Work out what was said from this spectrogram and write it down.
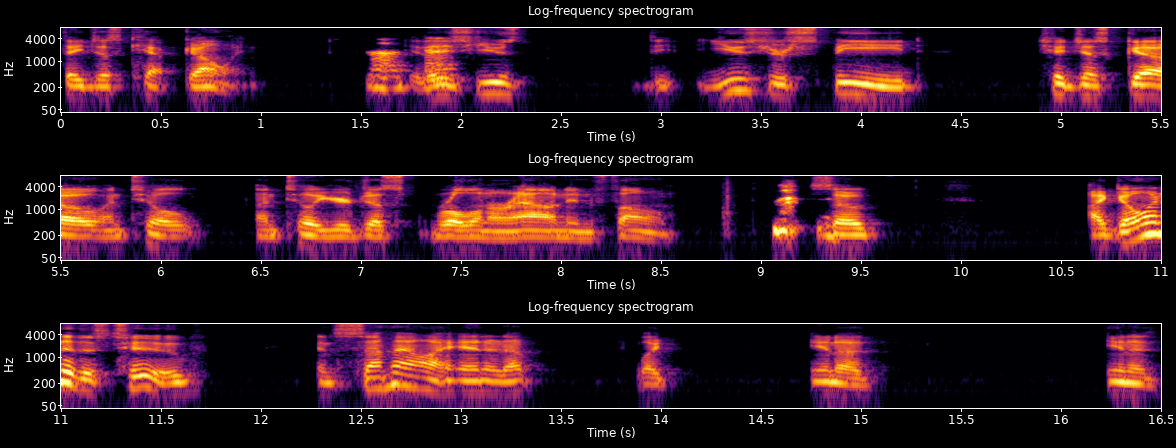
they just kept going okay. they just used the, use your speed to just go until until you're just rolling around in foam. so I go into this tube, and somehow I ended up like in a in a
